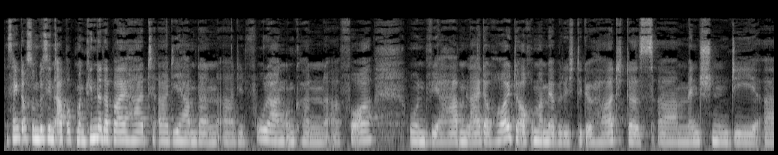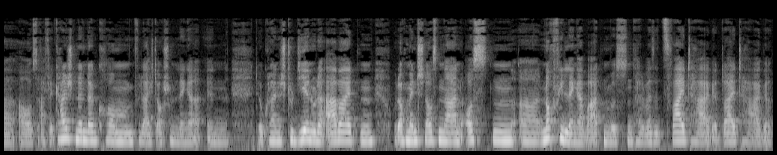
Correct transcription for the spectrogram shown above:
Das hängt auch so ein bisschen ab, ob man Kinder dabei hat. Äh, die haben dann äh, den Vorrang und können äh, vor. Und wir haben leider heute auch immer mehr Berichte gehört, dass äh, Menschen, die äh, aus afrikanischen Ländern kommen, vielleicht auch schon länger in der Ukraine studieren oder arbeiten oder auch Menschen aus dem Nahen Osten äh, noch viel länger warten müssen, teilweise zwei Tage, drei Tage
